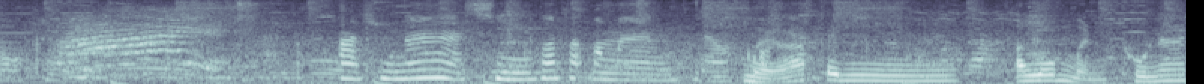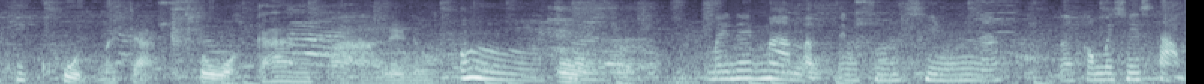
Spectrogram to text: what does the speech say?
โอเคปลาทูน่าชิ้นก็จะประมาณเดี๋ยวขเหมือนว่าเป็นอารมณ์เหมือนทูน่าที่ขูดมาจากตัวก้างปลาเลยเนาะเออโอ้ใช่ไม่ได้มาแบบเป็นชิ้นๆนะ แล้วก็ไม่ใช่สับ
